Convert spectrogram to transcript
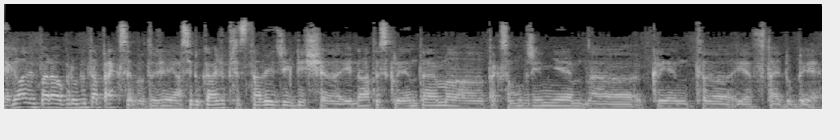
jak ale vypadá opravdu ta praxe? Protože já si dokážu představit, že když eh, jednáte s klientem, tak samozřejmě klient je v té době,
